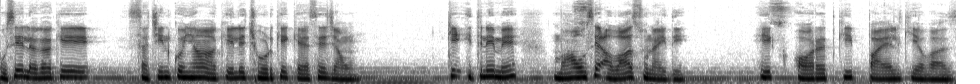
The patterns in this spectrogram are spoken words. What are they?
उसे लगा कि सचिन को यहाँ अकेले छोड़ के कैसे जाऊँ, कि इतने में वहाँ उसे आवाज़ सुनाई दी, एक औरत की पायल की आवाज़।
